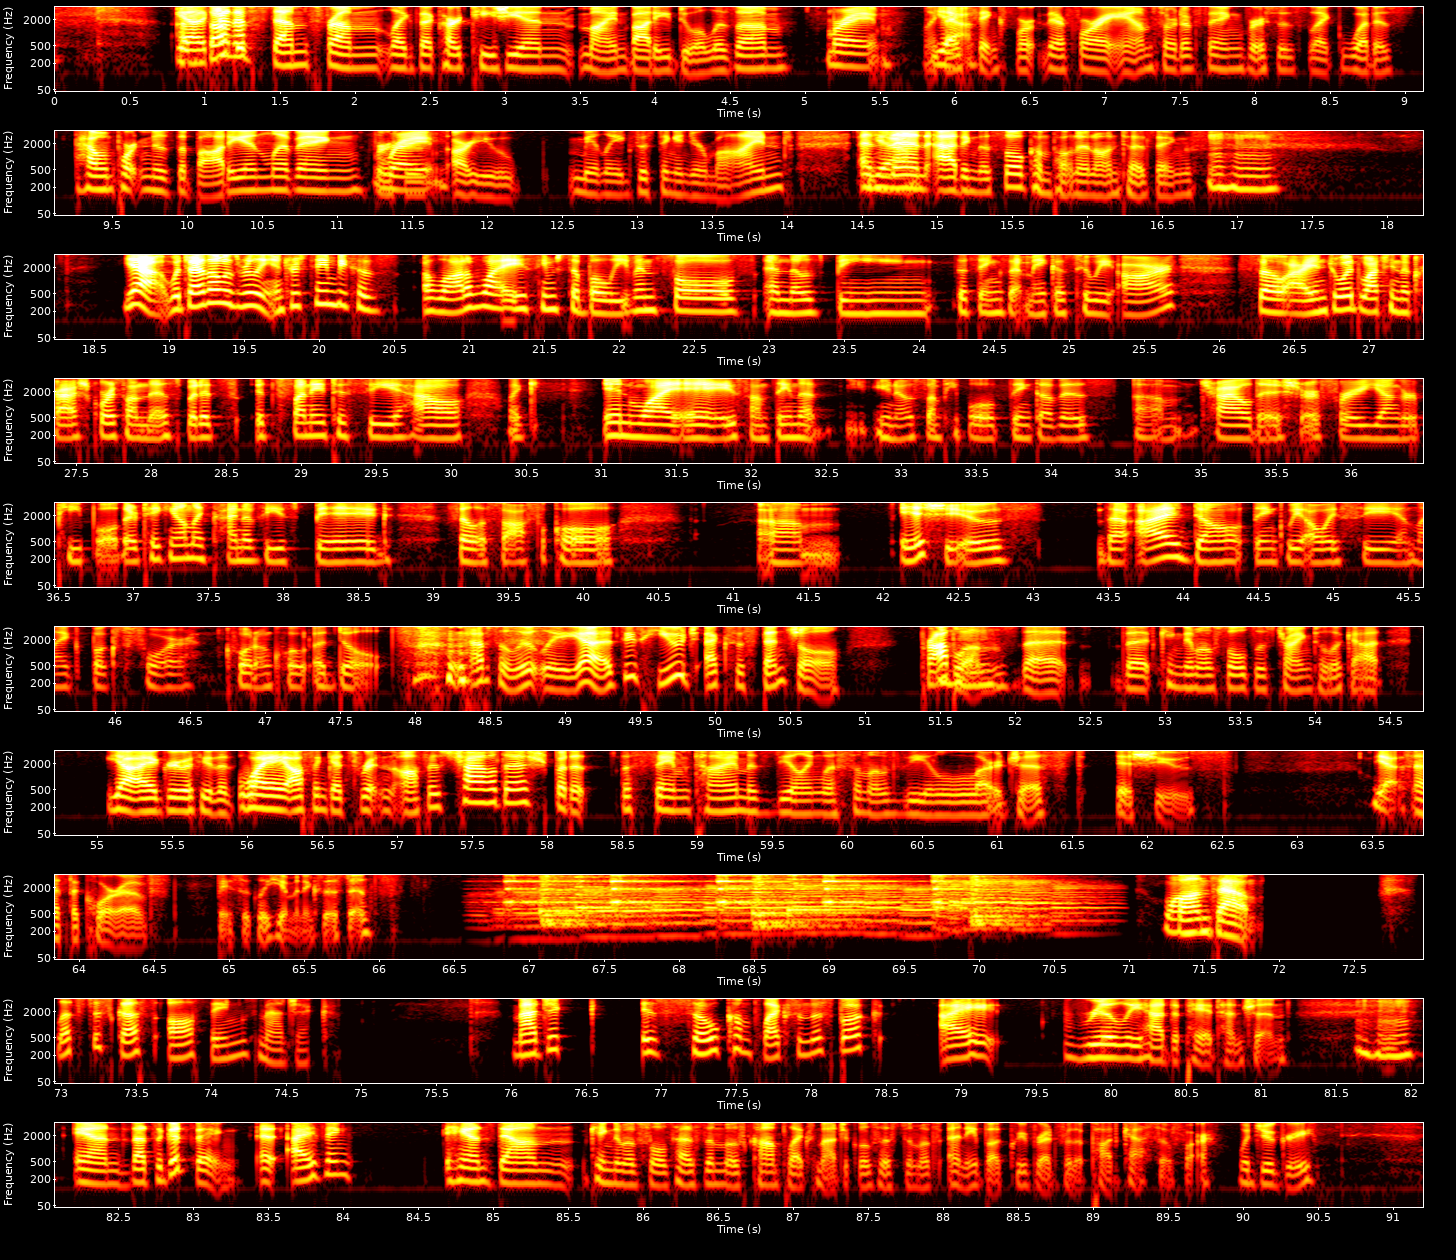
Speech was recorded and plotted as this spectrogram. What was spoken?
yeah it kind this... of stems from like the cartesian mind body dualism Right. Like yeah. I think for therefore I am sort of thing versus like what is how important is the body in living versus right. are you mainly existing in your mind and yeah. then adding the soul component onto things. Mm-hmm. Yeah, which I thought was really interesting because a lot of YA seems to believe in souls and those being the things that make us who we are. So I enjoyed watching the crash course on this, but it's it's funny to see how like in YA, something that you know some people think of as um, childish or for younger people, they're taking on like kind of these big philosophical um, issues that I don't think we always see in like books for quote unquote adults. Absolutely. Yeah, it's these huge existential problems mm-hmm. that that Kingdom of Souls is trying to look at. Yeah, I agree with you that YA often gets written off as childish, but at the same time is dealing with some of the largest issues. Yes. At the core of basically human existence. Wands out. Let's discuss all things magic. Magic is so complex in this book. I really had to pay attention. Mm-hmm. And that's a good thing. I think, hands down, Kingdom of Souls has the most complex magical system of any book we've read for the podcast so far. Would you agree?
